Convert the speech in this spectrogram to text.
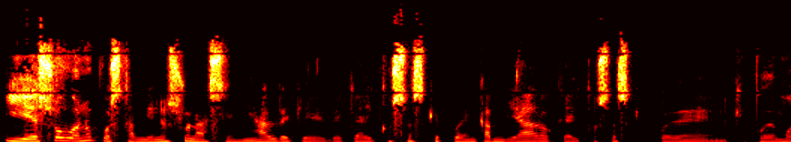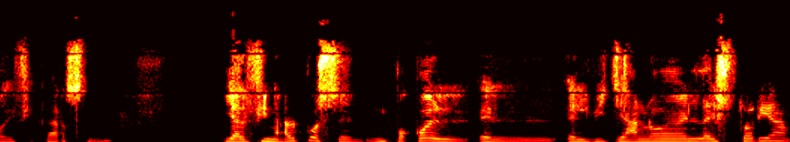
Y eso, bueno, pues también es una señal de que, de que hay cosas que pueden cambiar o que hay cosas que pueden, que pueden modificarse, ¿no? Y al final, pues un poco el, el, villano en la historia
